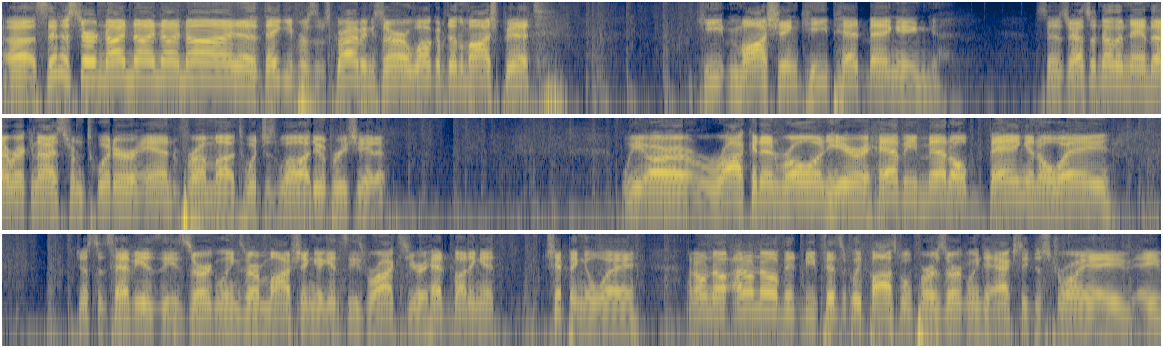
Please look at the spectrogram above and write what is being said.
Uh, Sinister9999, uh, thank you for subscribing, sir. Welcome to the Mosh Pit. Keep moshing, keep headbanging. Sinister, that's another name that I recognize from Twitter and from uh, Twitch as well. I do appreciate it. We are rocking and rolling here, heavy metal banging away. Just as heavy as these Zerglings are moshing against these rocks here, headbutting it, chipping away. I don't know. I don't know if it'd be physically possible for a Zergling to actually destroy a,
